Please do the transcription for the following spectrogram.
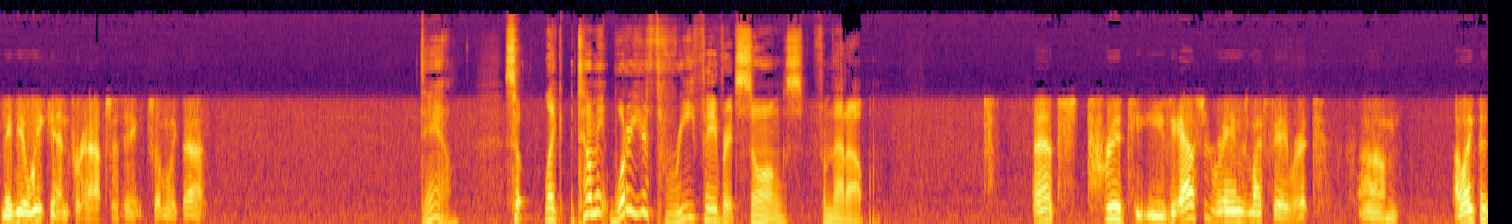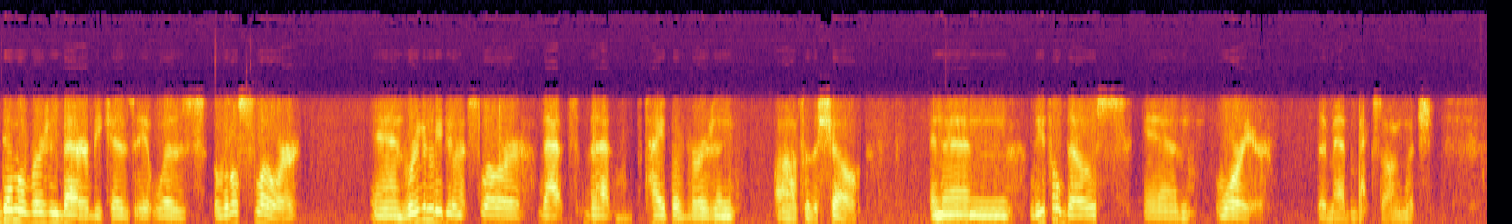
maybe a weekend, perhaps. I think something like that. Damn. So, like, tell me, what are your three favorite songs from that album? That's pretty easy. Acid Rain is my favorite. Um, I like the demo version better because it was a little slower, and we're going to be doing it slower. That that type of version uh, for the show, and then Lethal Dose and Warrior, the Mad Max song, which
